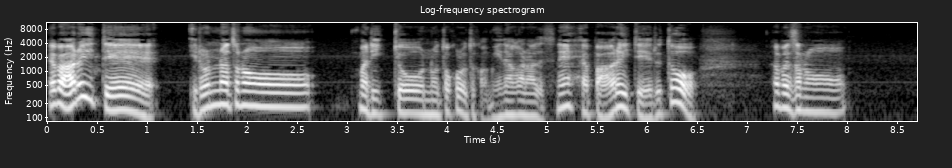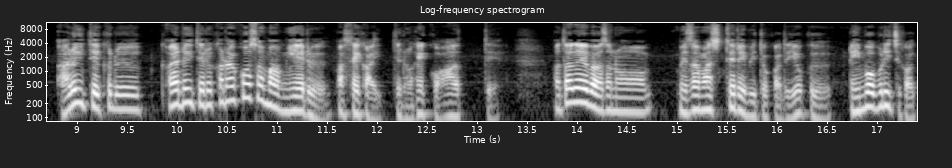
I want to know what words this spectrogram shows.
やっぱ歩いて、いろんなその、まあ立教のところとかを見ながらですね、やっぱ歩いていると、やっぱその、歩いてくる、歩いてるからこそまあ見える、まあ、世界っていうのが結構あって、まあ、例えばその、目覚ましテレビとかでよくレインボーブリッジが映っ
